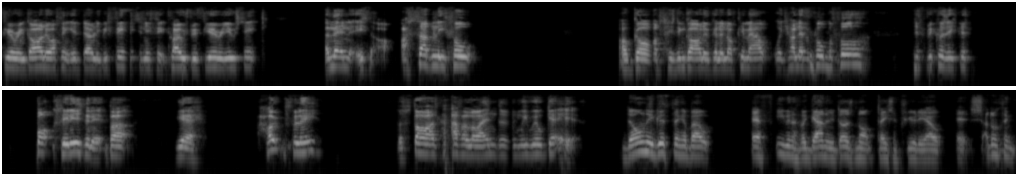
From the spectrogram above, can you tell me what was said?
Fury Ngannou. I think it'd only be fitting if it closed with Fury Usyk. And then I suddenly thought oh God, is Ngannou going to knock him out? Which I never thought before, just because it's just boxing, isn't it? But yeah, hopefully the stars have aligned and we will get it. The only good thing about if even if Ngannou does knock Tyson Fury out, it's I don't think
